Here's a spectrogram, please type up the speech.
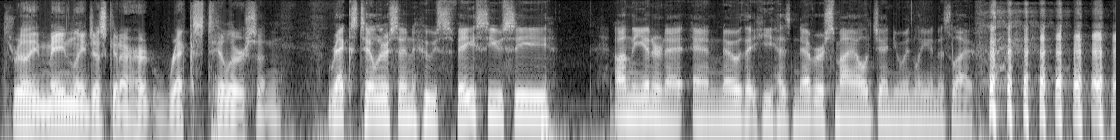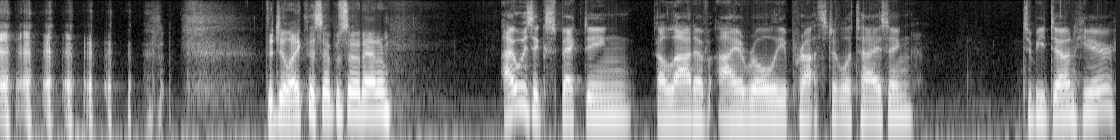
It's really mainly just going to hurt Rex Tillerson. Rex Tillerson, whose face you see on the internet and know that he has never smiled genuinely in his life. Did you like this episode, Adam? I was expecting a lot of eye rolly proselytizing to be done here,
